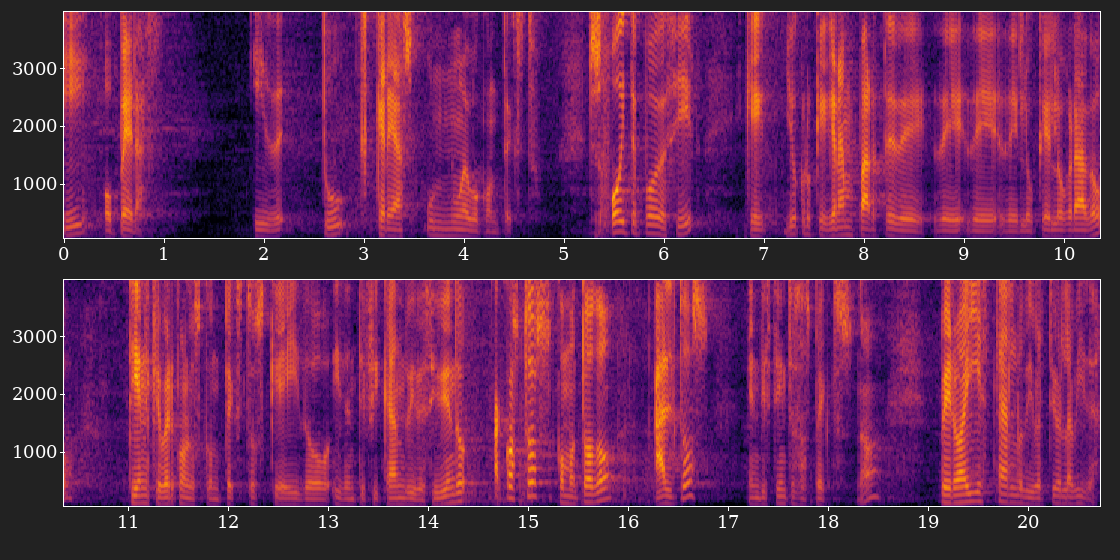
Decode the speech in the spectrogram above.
y operas. Y tú creas un nuevo contexto. Entonces, hoy te puedo decir que yo creo que gran parte de, de, lo que he logrado tiene que ver con los contextos que he ido identificando y decidiendo, a costos, como todo, altos en distintos aspectos, ¿no? Pero ahí está lo divertido de la vida.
